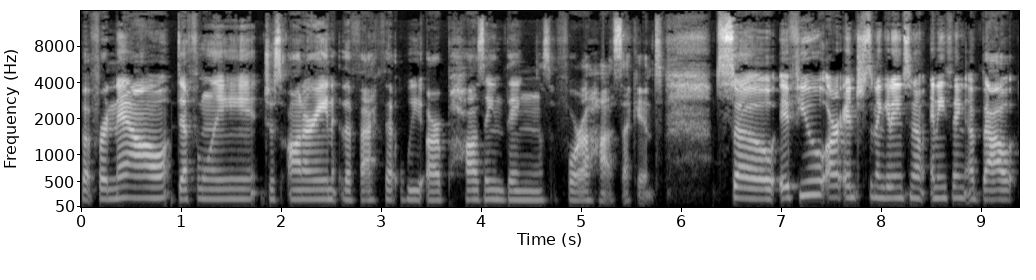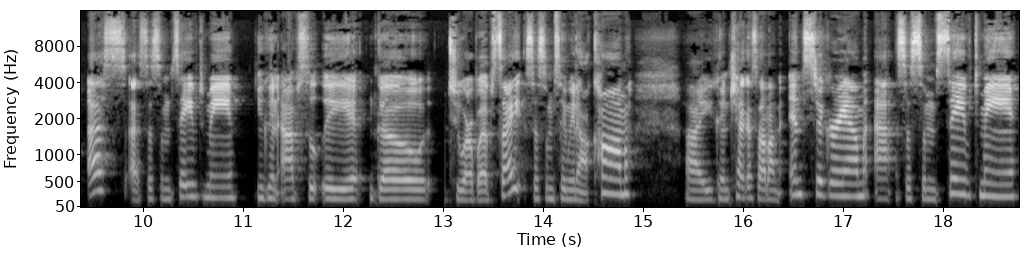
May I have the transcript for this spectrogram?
but for now, definitely just honoring the fact that we are pausing things for a hot second. So if you are interested in getting to know anything about us at Systems Saved Me, you can absolutely go to our website, systemssavedme.com. Uh, you can check us out on Instagram at Systems Saved Me.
